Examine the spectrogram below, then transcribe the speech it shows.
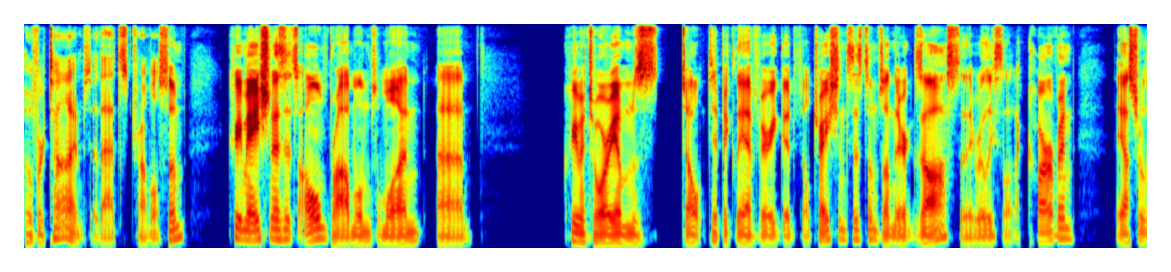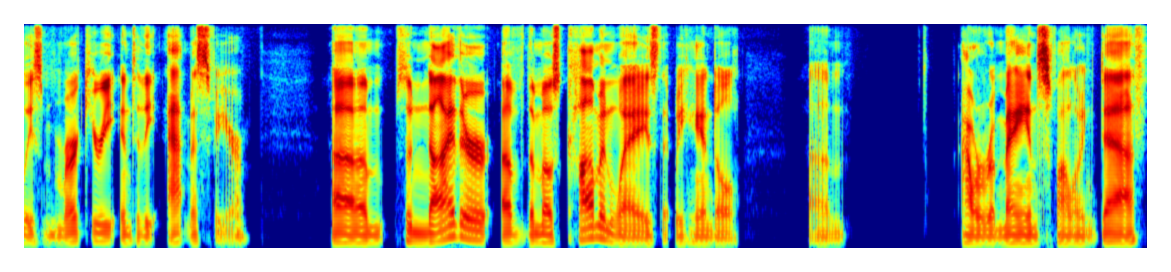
over time. So that's troublesome. Cremation has its own problems. One, uh, crematoriums don't typically have very good filtration systems on their exhaust, so they release a lot of carbon. They also release mercury into the atmosphere. Um, so neither of the most common ways that we handle um, our remains following death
